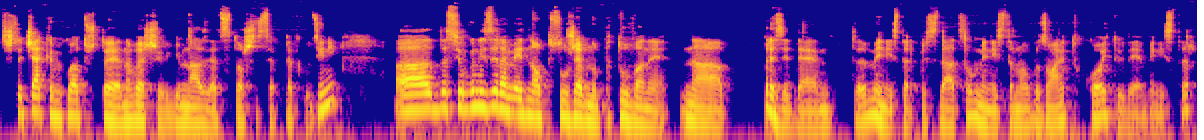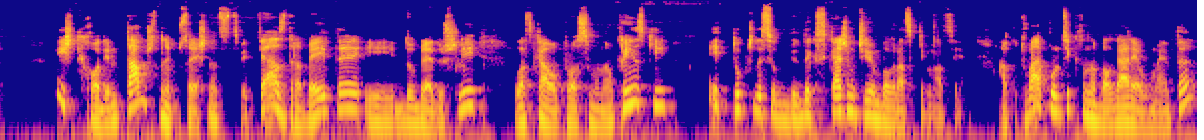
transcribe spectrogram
ще чакаме, когато ще навърши гимназията 165 години, а, да си организираме едно служебно пътуване на президент, министър-председател, министър на образованието, който и да е министър, и ще ходим там, ще не посрещнат с цветя, здравейте и добре дошли, ласкава въпроса му на украински и тук да се, да се кажем, че има българска гимназия. Ако това е политиката на България в момента,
